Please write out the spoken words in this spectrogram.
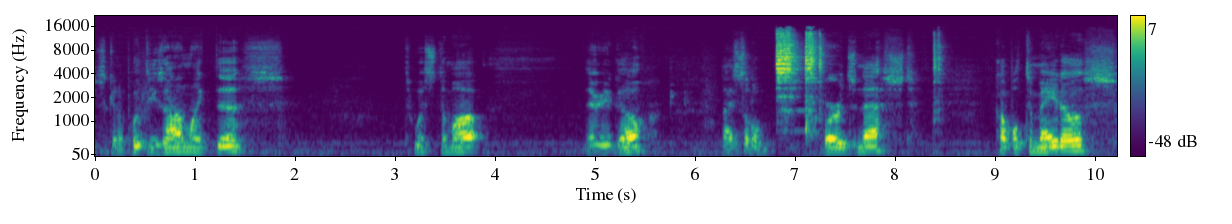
Just going to put these on like this twist them up there you go. Nice little bird's nest. A couple tomatoes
